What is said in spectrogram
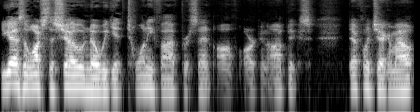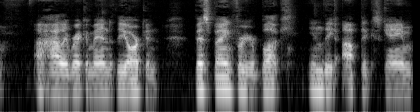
You guys that watch the show know we get 25% off Arken Optics. Definitely check them out. I highly recommend the Arken. Best bang for your buck in the optics game.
